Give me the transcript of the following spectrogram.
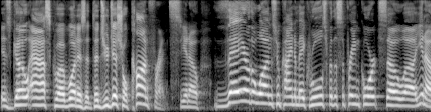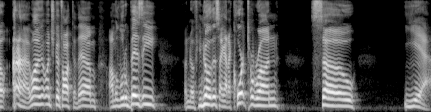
is go ask, uh, what is it, the Judicial Conference. You know, they are the ones who kind of make rules for the Supreme Court. So, uh, you know, why don't you go talk to them? I'm a little busy. I don't know if you know this, I got a court to run. So, yeah,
